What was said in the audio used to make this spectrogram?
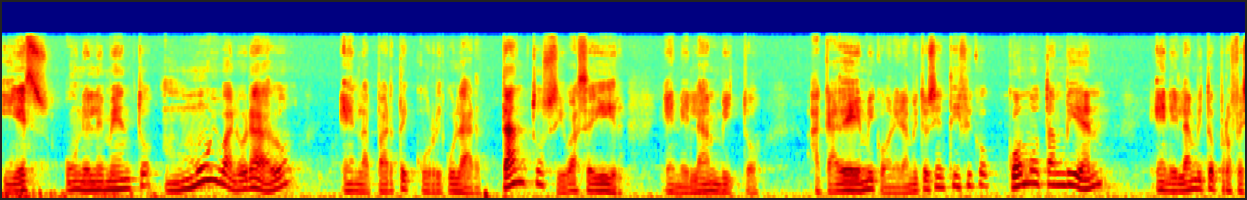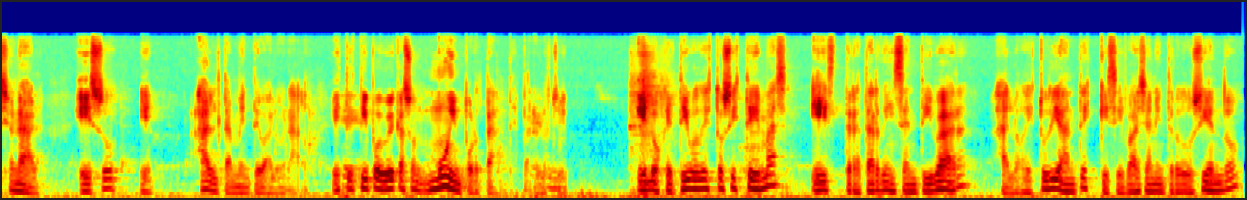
Y es un elemento muy valorado en la parte curricular, tanto si va a seguir en el ámbito académico, en el ámbito científico, como también en el ámbito profesional. Eso es altamente valorado. Este tipo de becas son muy importantes para los chicos. El objetivo de estos sistemas es tratar de incentivar a los estudiantes que se vayan introduciendo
